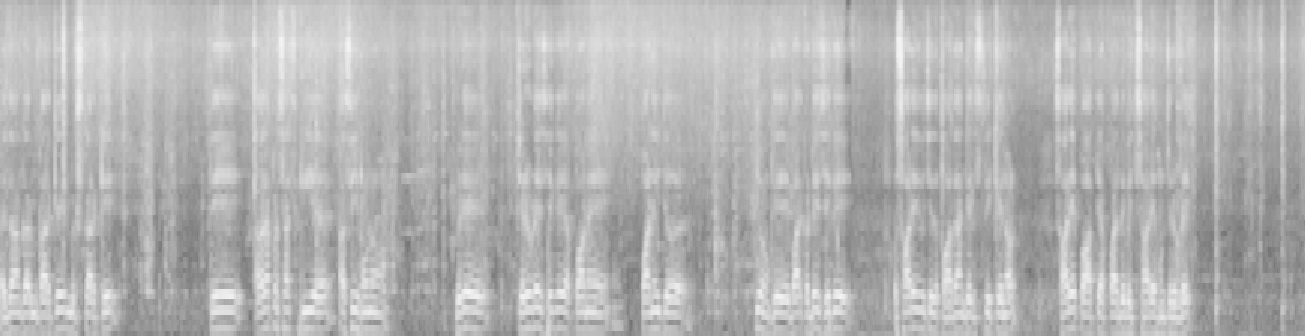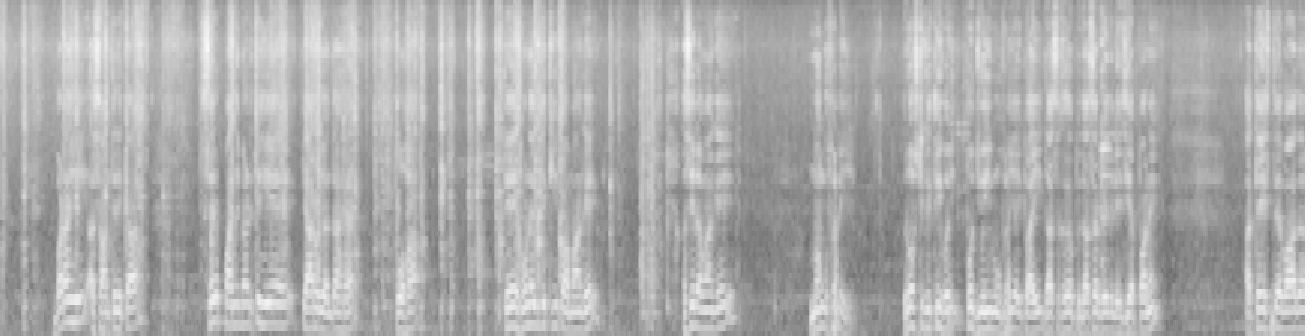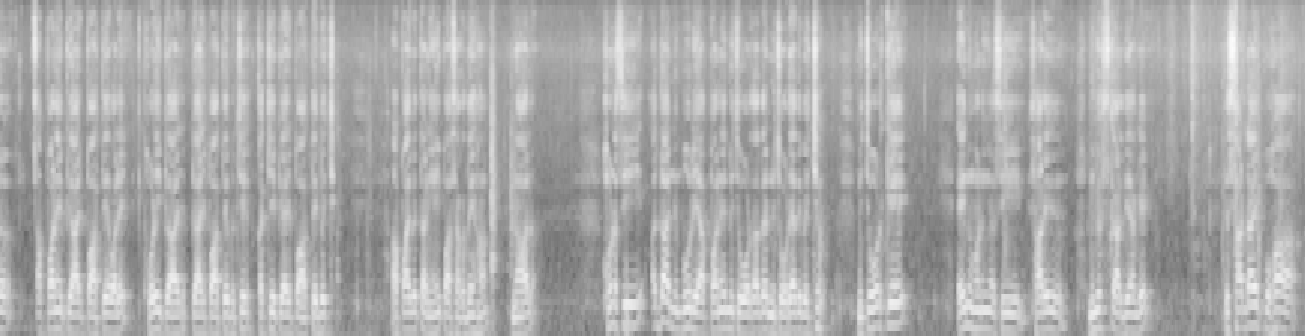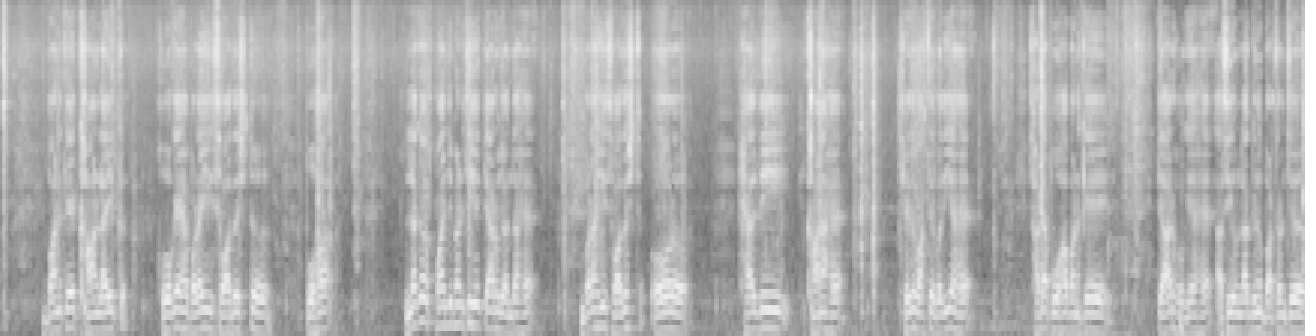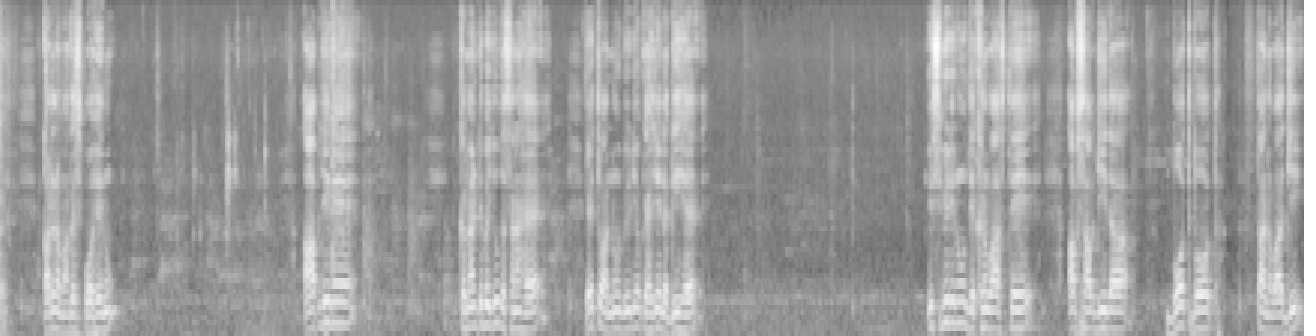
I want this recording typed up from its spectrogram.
ਇਦਾਂ ਗਰਮ ਕਰਕੇ, ਮਿਕਸ ਕਰਕੇ। ਤੇ ਅਗਲਾ ਪ੍ਰੋਸੈਸ ਕੀ ਹੈ, ਅਸੀਂ ਹੁਣ ਜਿਹੜੇ ਚਿੜਵੜੇ ਸੀਗੇ, ਆਪਾਂ ਨੇ ਪਾਣੀ 'ਚ ਭਿਉਂ ਕੇ ਬਾਹਰ ਕੱਢੇ ਸੀਗੇ, ਉਹ ਸਾਰੇ ਵਿੱਚ ਪਾ ਦਾਂਗੇ ਇਸ ਤਰੀਕੇ ਨਾਲ। ਸਾਰੇ ਪਾਤੇ ਆਪਾਂ ਇਹਦੇ ਵਿੱਚ ਸਾਰੇ ਹੁਣ ਚਿੜਵੜੇ। ਬੜਾ ਹੀ ਆਸਾਨ ਤਰੀਕਾ। ਸਿਰਫ 5 ਮਿੰਟ 'ਚ ਹੀ ਇਹ ਤਿਆਰ ਹੋ ਜਾਂਦਾ ਹੈ ਪੋਹਾ। ਤੇ ਹੁਣ ਇਹਦੇ ਵਿੱਚ ਕੀ ਪਾਵਾਂਗੇ? ਅਸੀਂ ਲਵਾਂਗੇ ਮੂੰਗਫਲੀ। ਰੋਸਟ ਕੀਤੀ ਹੋਈ ਭੁੱਜੀ ਹੋਈ ਮੂੰਗਫਲੀ ਆਈ ਪਾਈ। 10 10 ਰੁਪਏ ਦੀ ਲਈ ਸੀ ਆਪਾਂ ਨੇ। ਅਤੇ ਇਸ ਤੋਂ ਬਾਅਦ ਆਪਾਂ ਨੇ ਪਿਆਜ਼ ਪਾਤੇ ਵਾਲੇ ਥੋੜੇ ਪਿਆਜ਼ ਪਿਆਜ਼ ਪਾਤੇ ਵਿੱਚ, ਕੱਚੇ ਪਿਆਜ਼ ਪਾਤੇ ਵਿੱਚ। ਆਪਾਂ ਇਹਦੇ ਧਨੀਆ ਹੀ ਪਾ ਸਕਦੇ ਹਾਂ ਨਾਲ। ਹੁਣ ਅਸੀਂ ਅੱਧਾ ਨਿੰਬੂ ਲਿਆ ਆਪਾਂ ਨੇ ਨਿਚੋੜਦਾ ਤੇ ਨਿਚੋੜਿਆ ਦੇ ਵਿੱਚ। ਨਿਚੋੜ ਕੇ ਇਹਨੂੰ ਹੁਣ ਅਸੀਂ ਸਾਰੇ ਮਿਕਸ ਕਰ ਦਿਆਂਗੇ। ਤੇ ਸਾਡਾ ਇਹ ਪੋਹਾ ਬਣ ਕੇ ਖਾਣ ਲਾਇਕ ਹੋ ਗਿਆ ਹੈ, ਬੜਾ ਹੀ ਸਵਾਦਿਸ਼ਟ ਪੋਹਾ। ਲਗਭਗ 5 ਮਿੰਟ 'ਚ ਹੀ ਇਹ ਤਿਆਰ ਹੋ ਜਾਂਦਾ ਹੈ। ਬੜਾ ਹੀ ਸਵਾਦਿਸ਼ਟ ਔਰ ਹੈਲਦੀ ਖਾਣਾ ਹੈ। ਸਿਹਤ ਵਾਸਤੇ ਵਧੀਆ ਹੈ। ਸਾਡਾ ਪੋਹਾ ਬਣ ਕੇ ਤਿਆਰ ਹੋ ਗਿਆ ਹੈ। ਅਸੀਂ ਹੁਣ ਲਾਗੇ ਨੂੰ ਬਰਤਨ 'ਚ ਕੱਢ ਲਵਾਂਗੇ ਇਸ ਪੋਹੇ ਨੂੰ। ਆਪ ਜੀ ਨੇ ਕਮੈਂਟ ਵਿੱਚ ਜੂ ਦੱਸਣਾ ਹੈ ਇਹ ਤੁਹਾਨੂੰ ਵੀਡੀਓ ਕਿਹੋ ਜਿਹੀ ਲੱਗੀ ਹੈ? ਇਸ ਵੀਡੀਓ ਨੂੰ ਦੇਖਣ ਵਾਸਤੇ ਆਪ ਸਭ ਜੀ ਦਾ ਬਹੁਤ ਬਹੁਤ ਧੰਨਵਾਦ ਜੀ।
